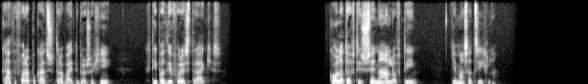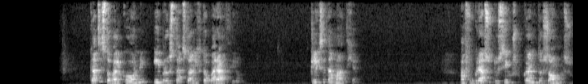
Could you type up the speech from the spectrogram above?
Κάθε φορά που κάτι σου τραβάει την προσοχή, χτύπα δύο φορές τράκες. Κόλλα το αυτί σου σε ένα άλλο αυτί και μάσα τσίχλα. Κάτσε στο μπαλκόνι ή μπροστά στο ανοιχτό παράθυρο. Κλείσε τα μάτια. Αφουγκράσου τους ήχους που κάνει το σώμα σου.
